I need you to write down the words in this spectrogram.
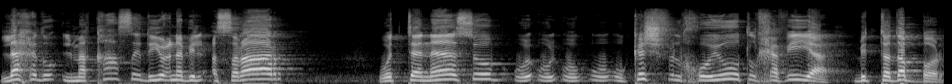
لاحظوا المقاصد يعنى بالأسرار والتناسب وكشف الخيوط الخفية بالتدبر.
